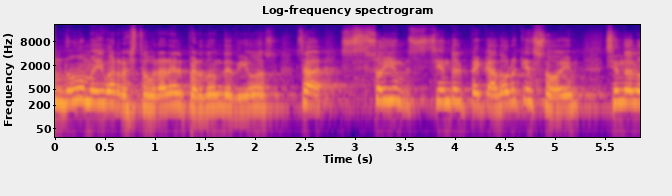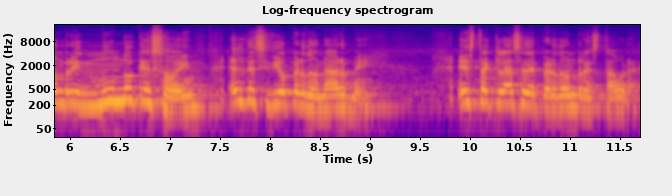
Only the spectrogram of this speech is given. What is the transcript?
no me iba a restaurar el perdón de Dios? O sea, soy siendo el pecador que soy, siendo el hombre inmundo que soy, Él decidió perdonarme. Esta clase de perdón restaura.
